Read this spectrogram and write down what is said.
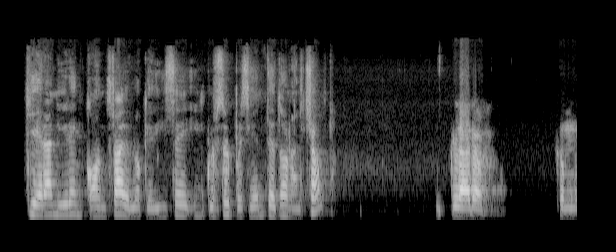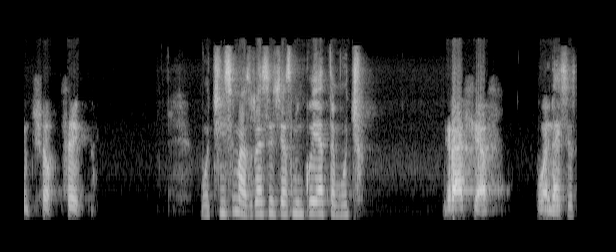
quieran ir en contra de lo que dice incluso el presidente Donald Trump. Claro, con mucho, sí. Muchísimas gracias, Yasmin. Cuídate mucho. Gracias. gracias.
